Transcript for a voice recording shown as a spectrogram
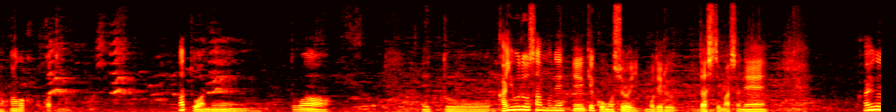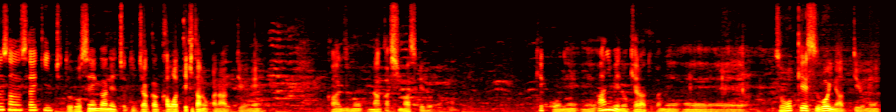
なかなかかっこよかったな。あとはね、あとは、えっと、海洋堂さんもね、えー、結構面白いモデル出してましたね。海洋堂さん最近ちょっと路線がね、ちょっと若干変わってきたのかなっていうね、感じもなんかしますけど。結構ね、えアニメのキャラとかね、えー、造形すごいなっていうね、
